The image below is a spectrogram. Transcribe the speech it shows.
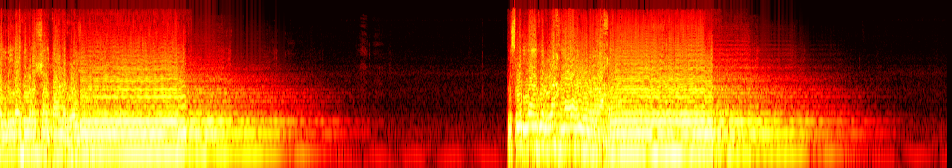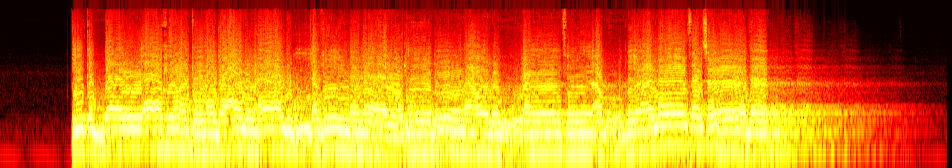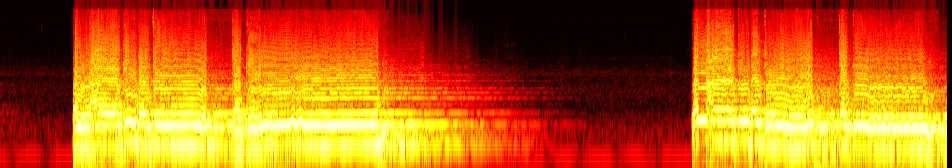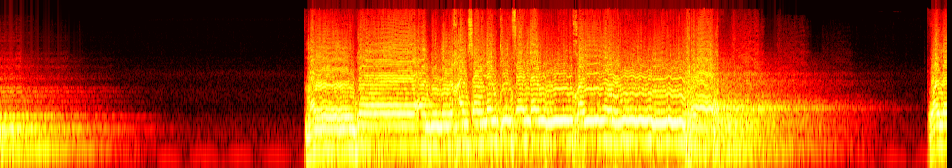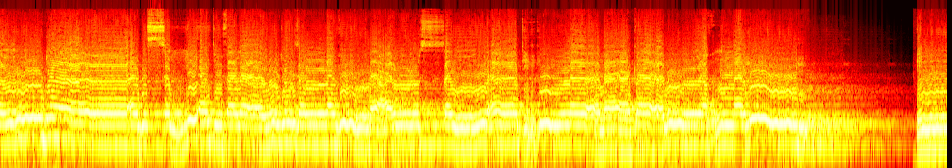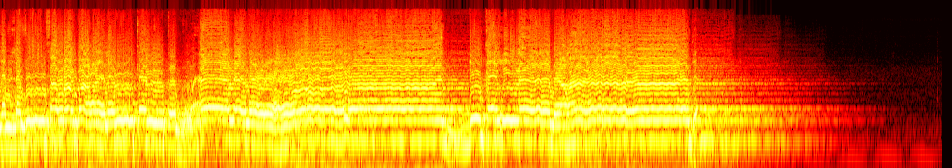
أعوذ بالله من الشيطان الرجيم. بسم الله الرحمن الرحيم. تلك الدار الآخرة. نجعلها للذين لا يريدون علوا في الأرض ولا فسادا. والعاقبة للمتقين والعاقبة للمتقين الحسنة فله خير ومن جاء بالسيئة فلا يجزى الذين عملوا السيئات إلا ما كانوا يعملون. إلا الذي فرض عليك القرآن لرادك إلى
